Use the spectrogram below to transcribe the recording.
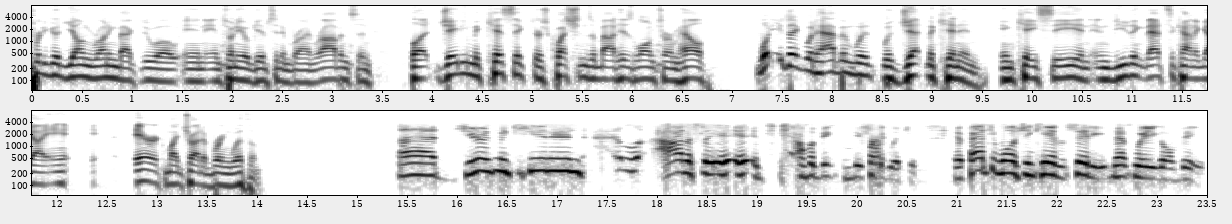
pretty good young running back duo in Antonio Gibson and Brian Robinson, but J.D. McKissick, there's questions about his long term health. What do you think would happen with, with Jerick McKinnon in KC, and, and do you think that's the kind of guy Eric might try to bring with him? Uh, Jerick McKinnon, honestly, it, it's I'm gonna be, be frank with you. If Patrick wants in Kansas City, that's where you're gonna be.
